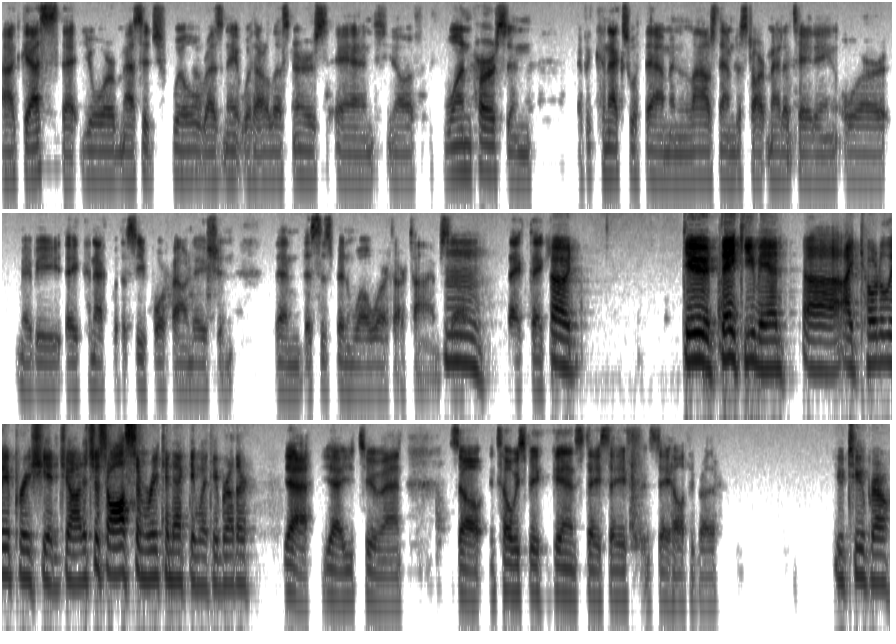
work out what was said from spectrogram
uh, guests that your message will resonate with our listeners, and you know, if one person, if it connects with them and allows them to start meditating, or maybe they connect with the C4 Foundation, then this has been well worth our time. So, mm. thank, thank you. Oh, Dude, thank you, man. Uh, I totally appreciate it, John. It's just awesome reconnecting with you, brother. Yeah, yeah, you too, man. So until we speak again, stay safe and stay healthy, brother. You too, bro.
